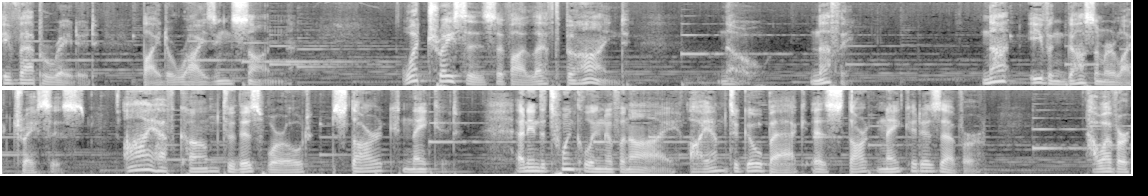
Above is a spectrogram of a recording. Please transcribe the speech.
evaporated by the rising sun. What traces have I left behind? No, nothing. Not even gossamer like traces. I have come to this world stark naked, and in the twinkling of an eye, I am to go back as stark naked as ever. However,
